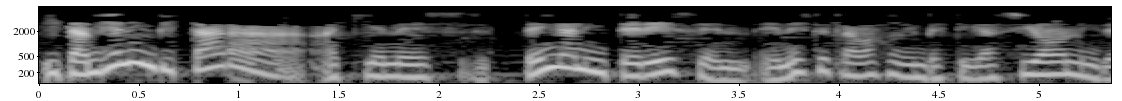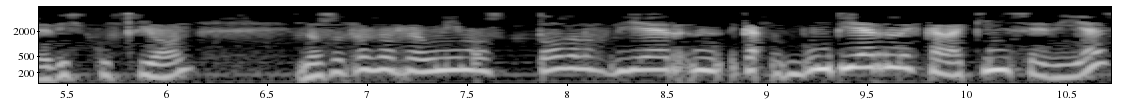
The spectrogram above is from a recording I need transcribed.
y también invitar a, quienes tengan interés en, en, este trabajo de investigación y de discusión. Nosotros nos reunimos todos los viernes, un viernes cada 15 días,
